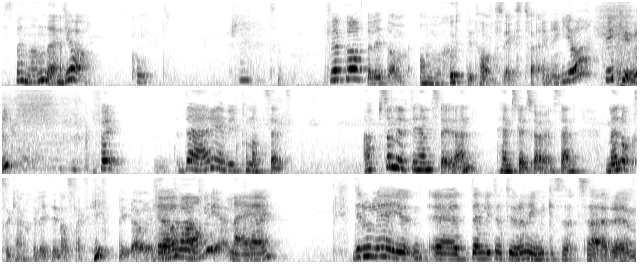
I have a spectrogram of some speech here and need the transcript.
Spännande. Ja. Coolt. Får jag prata lite om, om 70-tals växtfärgning? Ja, det är kul. För där är vi på något sätt absolut i hemslöjden, hemslöjdsrörelsen, men också kanske lite i någon slags hippierörelse. Ja. Eller har jag Ja. fel? Nej. Nej. Det roliga är ju, eh, den litteraturen är ju mycket så, så här, eh,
